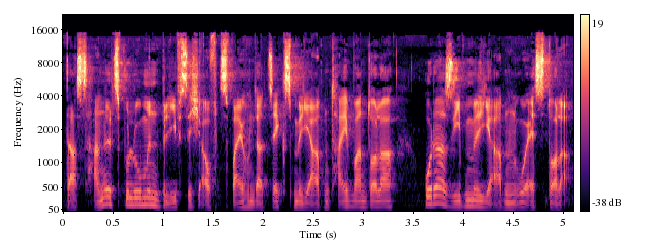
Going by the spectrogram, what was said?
Das Handelsvolumen belief sich auf 206 Milliarden Taiwan-Dollar oder 7 Milliarden US-Dollar.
